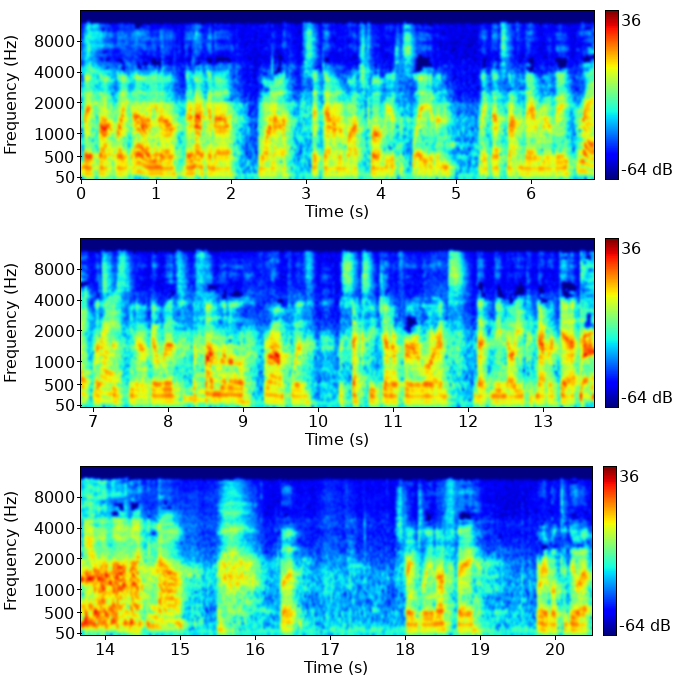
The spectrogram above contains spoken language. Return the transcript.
they thought, like, oh, you know, they're not going to want to sit down and watch 12 Years a Slave. And, like, that's not their movie. Right, Let's right. just, you know, go with the mm-hmm. fun little romp with the sexy Jennifer Lawrence that, you know, you could never get. I know. but strangely enough, they were able to do it.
